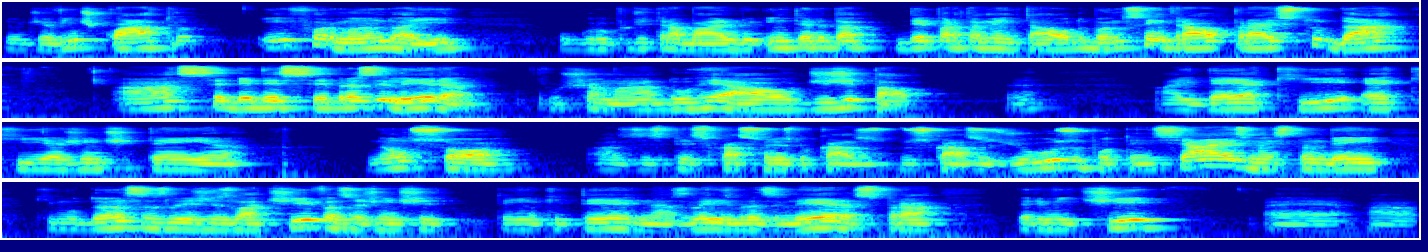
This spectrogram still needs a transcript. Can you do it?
no dia 24 informando aí o grupo de trabalho interdepartamental do Banco Central para estudar a CBDC brasileira, o chamado Real Digital. A ideia aqui é que a gente tenha não só as especificações do caso, dos casos de uso potenciais, mas também que mudanças legislativas a gente tenha que ter nas leis brasileiras para permitir é, a,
